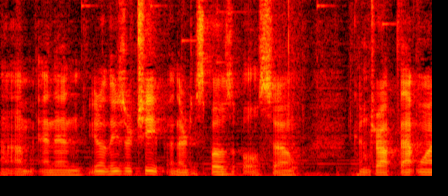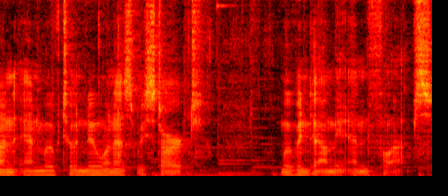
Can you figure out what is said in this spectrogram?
Um, and then, you know, these are cheap and they're disposable, so I can drop that one and move to a new one as we start moving down the end flaps.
